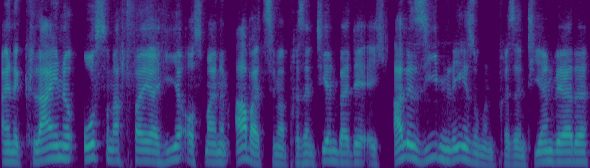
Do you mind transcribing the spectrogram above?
eine kleine Osternachtfeier hier aus meinem Arbeitszimmer präsentieren, bei der ich alle sieben Lesungen präsentieren werde.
